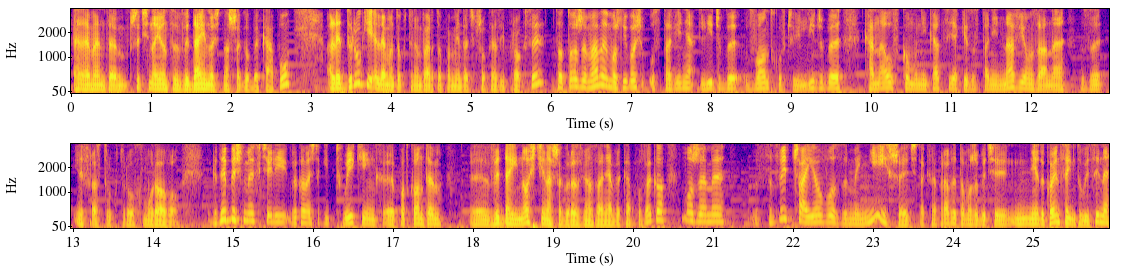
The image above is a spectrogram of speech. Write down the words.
elementem przycinającym wydajność naszego backupu. Ale drugi element, o którym warto pamiętać przy okazji proxy, to to, że mamy możliwość ustawienia liczby wątków, czyli liczby kanałów komunikacji, jakie zostanie nawiązane z infrastrukturą chmurową. Gdybyśmy chcieli wykonać taki tweaking e, pod kątem wydajności naszego rozwiązania backupowego, możemy zwyczajowo zmniejszyć, tak naprawdę to może być e, nie do końca intuicyjne,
